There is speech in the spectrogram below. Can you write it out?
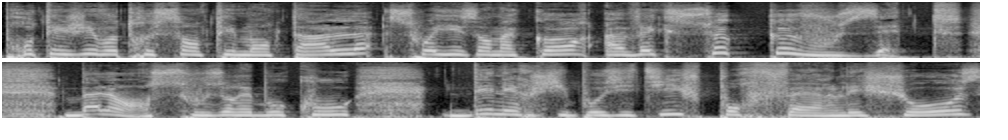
protégez votre santé mentale, soyez en accord avec ce que vous êtes. Balance, vous aurez beaucoup d'énergie positive pour faire les choses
